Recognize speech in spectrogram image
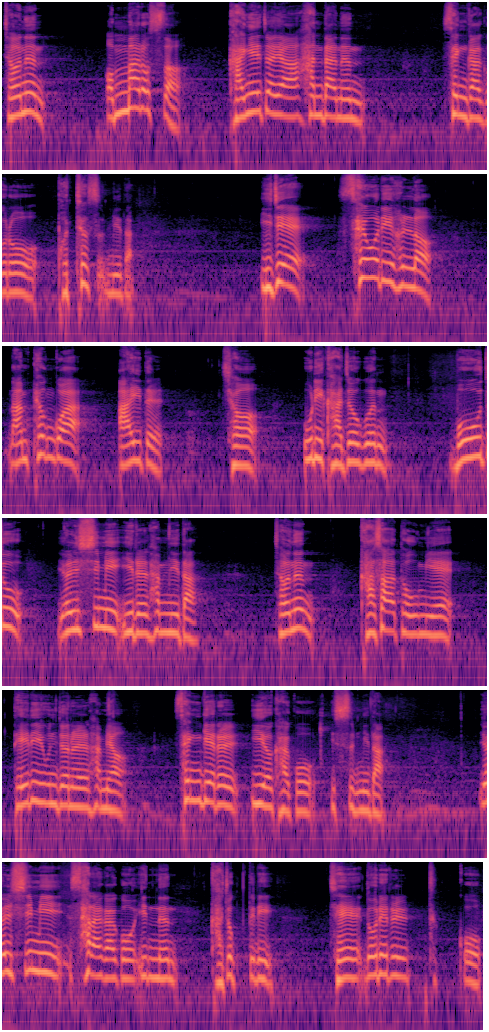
저는 엄마로서 강해져야 한다는 생각으로 버텼습니다. 이제 세월이 흘러 남편과 아이들, 저, 우리 가족은 모두 열심히 일을 합니다. 저는 가사 도우미의 대리운전을 하며 생계를 이어가고 있습니다. 열심히 살아가고 있는 가족들이 제 노래를 듣고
